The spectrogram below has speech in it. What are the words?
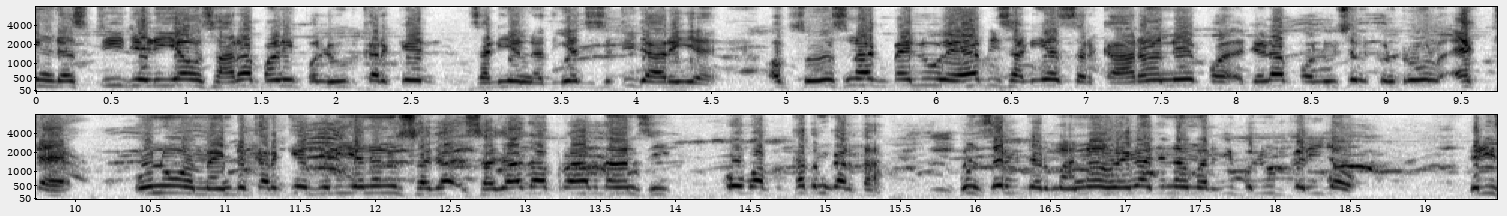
ਇੰਡਸਟਰੀ ਜਿਹੜੀ ਆ ਉਹ ਸਾਰਾ ਪਾਣੀ ਪੋਲਿਊਟ ਕਰਕੇ ਸਾਡੀਆਂ ਨਦੀਆਂ 'ਚ ਸਿੱਟੀ ਜਾ ਰਹੀ ਹੈ। ਅਫਸੋਸਨਾਕ ਪਹਿਲੂ ਇਹ ਹੈ ਵੀ ਸਾਡੀਆਂ ਸਰਕਾਰਾਂ ਨੇ ਜਿਹੜਾ ਪੋਲੂਸ਼ਨ ਕੰਟਰੋਲ ਐਕਟ ਹੈ ਉਹਨੂੰ ਅਮੈਂਡ ਕਰਕੇ ਜਿਹੜੀ ਇਹਨਾਂ ਨੂੰ ਸਜ਼ਾ ਸਜ਼ਾ ਦਾ ਪ੍ਰਾਵਧਾਨ ਸੀ ਉਹ ਵਾਪ- ਖਤਮ ਕਰਤਾ। ਹੁਣ ਸਿਰਫ ਜੁਰਮਾਨਾ ਹੋਏਗਾ ਜਿੰਨਾ ਮਰਜ਼ੀ ਪੋਲਿਊਟ ਕਰੀ ਜਾਓ। ਜਿਹੜੀ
